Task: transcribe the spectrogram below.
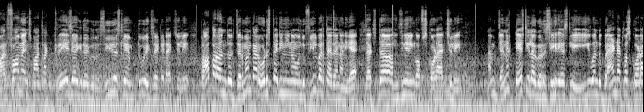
ಪರ್ಫಾರ್ಮೆನ್ಸ್ ಮಾತ್ರ ಕ್ರೇಜ್ ಆಗಿದೆ ಗುರು. Seriously I'm too excited actually proper ಒಂದು ಜರ್ಮನ್ ಕಾರ್ ಓಡಿಸ್ತಾ ಇದ್ದೀನಿ ಅನ್ನೋ ಒಂದು ಫೀಲ್ ಬರ್ತಾ ಇದೆ ನನಗೆ. That's the engineering of Skoda actually ನಮ್ಮ ಜನಕ್ಕೆ ಟೇಸ್ಟ್ ಇಲ್ಲ ಗುರು ಸೀರಿಯಸ್ಲಿ ಈ ಒಂದು ಬ್ರ್ಯಾಂಡ್ ಅಥವಾ ಸ್ಕೋಡಾ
